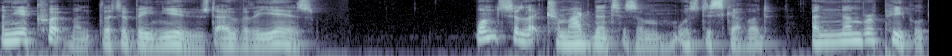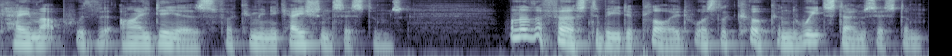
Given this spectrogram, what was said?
and the equipment that have been used over the years. Once electromagnetism was discovered, a number of people came up with the ideas for communication systems. One of the first to be deployed was the Cooke and Wheatstone system.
